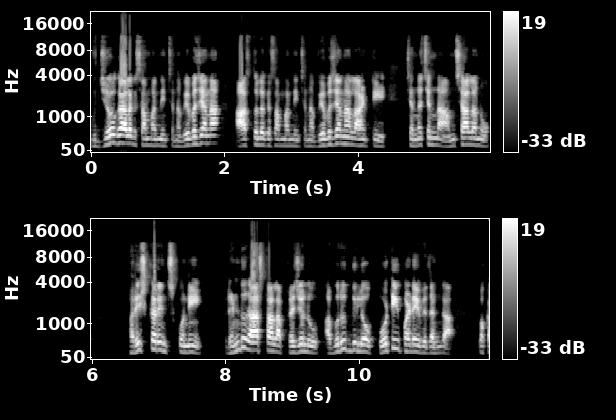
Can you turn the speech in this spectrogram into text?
ఉద్యోగాలకు సంబంధించిన విభజన ఆస్తులకు సంబంధించిన విభజన లాంటి చిన్న చిన్న అంశాలను పరిష్కరించుకొని రెండు రాష్ట్రాల ప్రజలు అభివృద్ధిలో పోటీ పడే విధంగా ఒక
